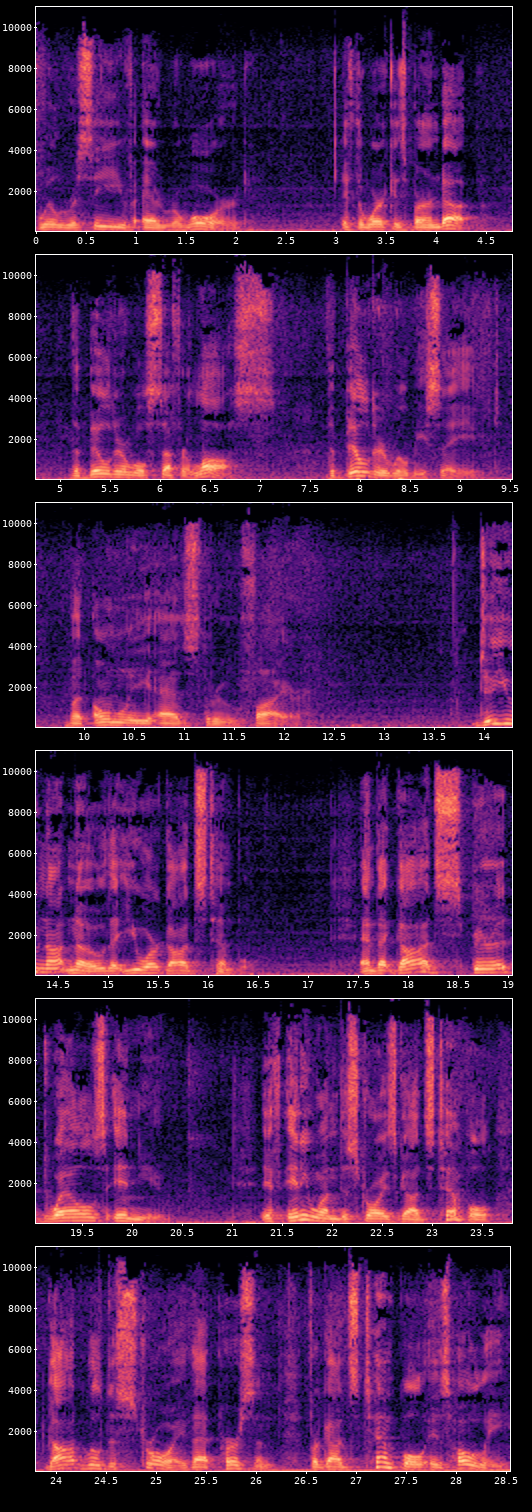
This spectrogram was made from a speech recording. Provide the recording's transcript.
will receive a reward. If the work is burned up, the builder will suffer loss. The builder will be saved, but only as through fire. Do you not know that you are God's temple and that God's Spirit dwells in you? If anyone destroys God's temple, God will destroy that person, for God's temple is holy,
